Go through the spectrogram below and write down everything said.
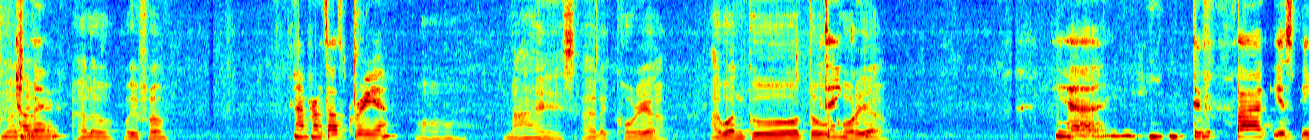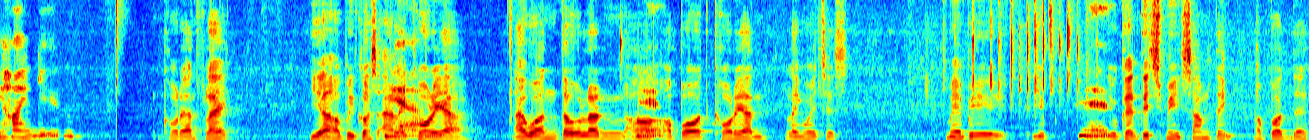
Hello. Hello. Where you from? I'm from South Korea. Oh, nice. I like Korea. I want go to Thank you. Korea. Yeah, the flag is behind you. Korean flag? Yeah, because I like Korea. I want to learn uh, Yeah. about Korean languages. Maybe you Yeah. you can teach me something about that.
